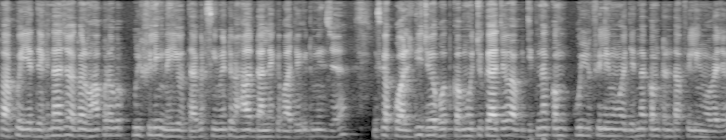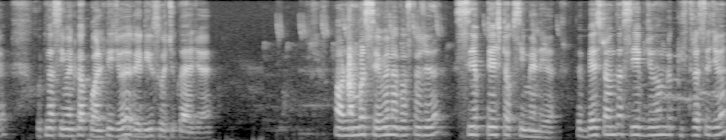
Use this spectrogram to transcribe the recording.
तो आपको ये देखना है जो अगर वहाँ पर अगर कूल फीलिंग नहीं होता, अगर सीमेंट में हाथ डालने के बाद जो इट मीन्स जो है, इसका क्वालिटी जो है बहुत कम हो चुका है जो अब जितना कम कुल फीलिंग होगा, जितना कम ठंडा फीलिंग होगा जो है उतना सीमेंट का क्वालिटी जो है रिड्यूस हो चुका है जो है। और नंबर सेवन है दोस्तों जो है सेफ़ टेस्ट ऑफ़ सीमेंट जो है। तो बेस्ड ऑन द सेफ़ जो हम लोग किस तरह से जो है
